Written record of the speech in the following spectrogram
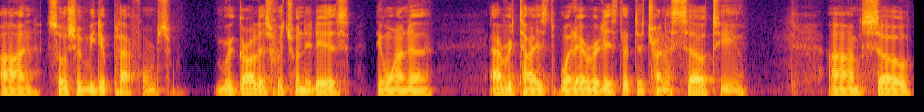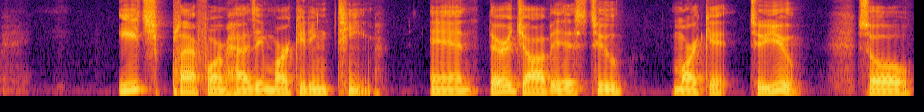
on social media platforms, regardless which one it is. They want to advertise whatever it is that they're trying to sell to you. Um, so each platform has a marketing team, and their job is to market to you. So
